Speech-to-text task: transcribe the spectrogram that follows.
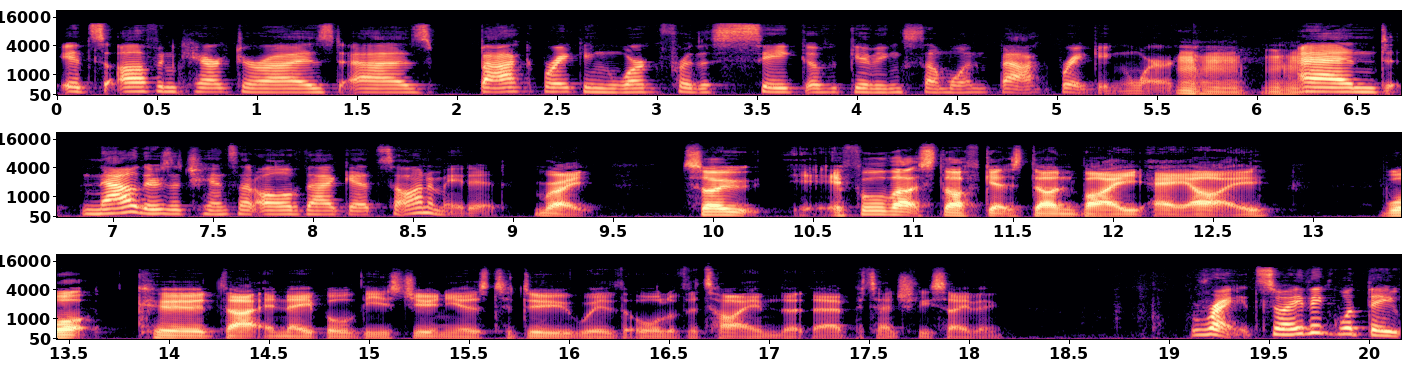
it's often characterized as backbreaking work for the sake of giving someone backbreaking work. Mm-hmm, mm-hmm. And now there's a chance that all of that gets automated. Right. So if all that stuff gets done by AI, what could that enable these juniors to do with all of the time that they're potentially saving? Right. So I think what they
